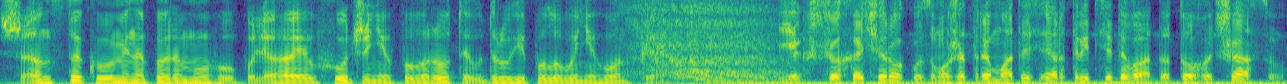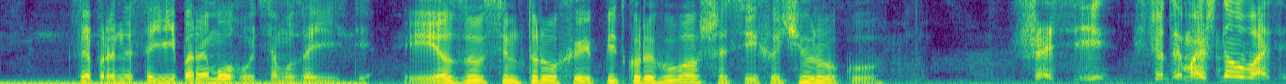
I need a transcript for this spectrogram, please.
Шанс Такумі на перемогу полягає в входженні в повороти в другій половині гонки. Якщо Хачіроку зможе триматись Р-32 до того часу, це принесе їй перемогу у цьому заїзді. Я зовсім трохи підкоригував шасі Хачіроку. Шасі? Що ти маєш на увазі?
